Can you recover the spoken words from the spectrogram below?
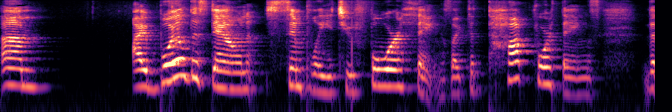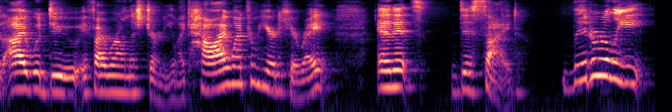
Um, I boiled this down simply to four things, like the top four things that I would do if I were on this journey, like how I went from here to here, right? And it's decide. Literally,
